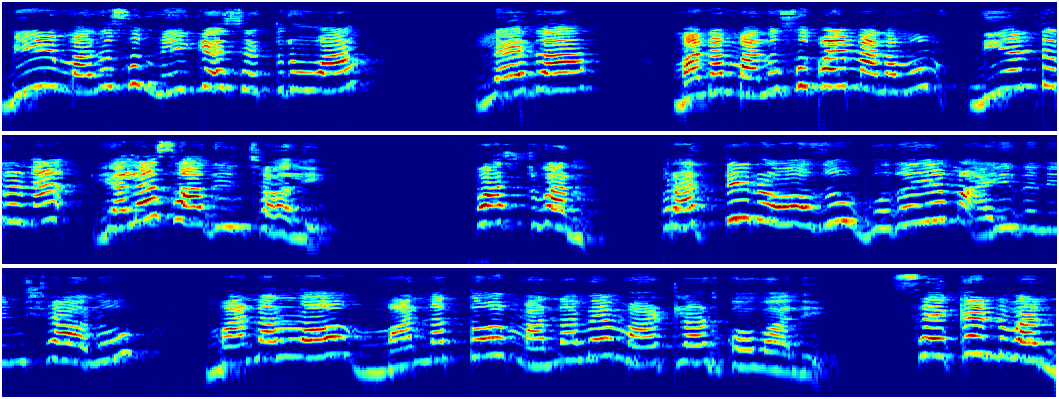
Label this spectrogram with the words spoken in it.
మీ మనసు మీకే శత్రువా లేదా మన చేసుకోవాలి ఫస్ట్ వన్ ప్రతిరోజు ఉదయం ఐదు నిమిషాలు మనలో మనతో మనమే మాట్లాడుకోవాలి సెకండ్ వన్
